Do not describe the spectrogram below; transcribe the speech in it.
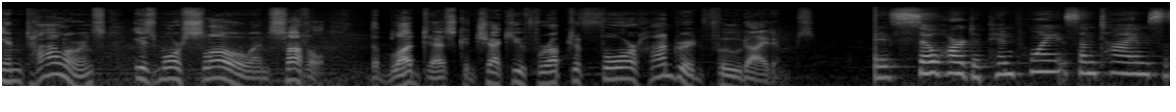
Intolerance is more slow and subtle. The blood test can check you for up to 400 food items. It's so hard to pinpoint. Sometimes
